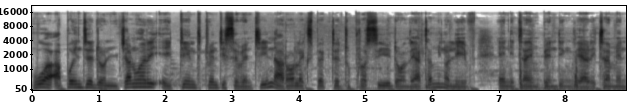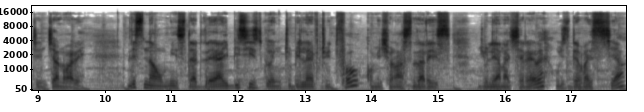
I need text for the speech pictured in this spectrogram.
who were appointed on January 18, 2017, are all expected to proceed on their terminal leave anytime pending their retirement in January. This now means that the IBC is going to be left with four commissioners that is, Juliana Cherere, who is the vice chair,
